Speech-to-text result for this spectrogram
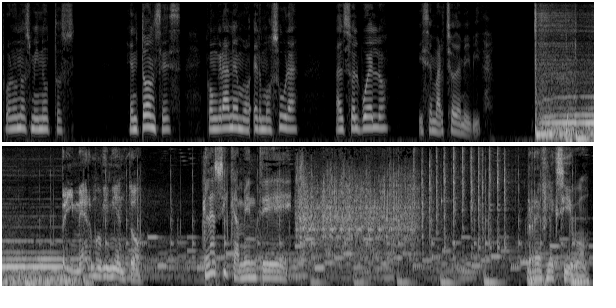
por unos minutos. Entonces, con gran hermosura, alzó el vuelo y se marchó de mi vida. Primer movimiento. Clásicamente... Reflexivo.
